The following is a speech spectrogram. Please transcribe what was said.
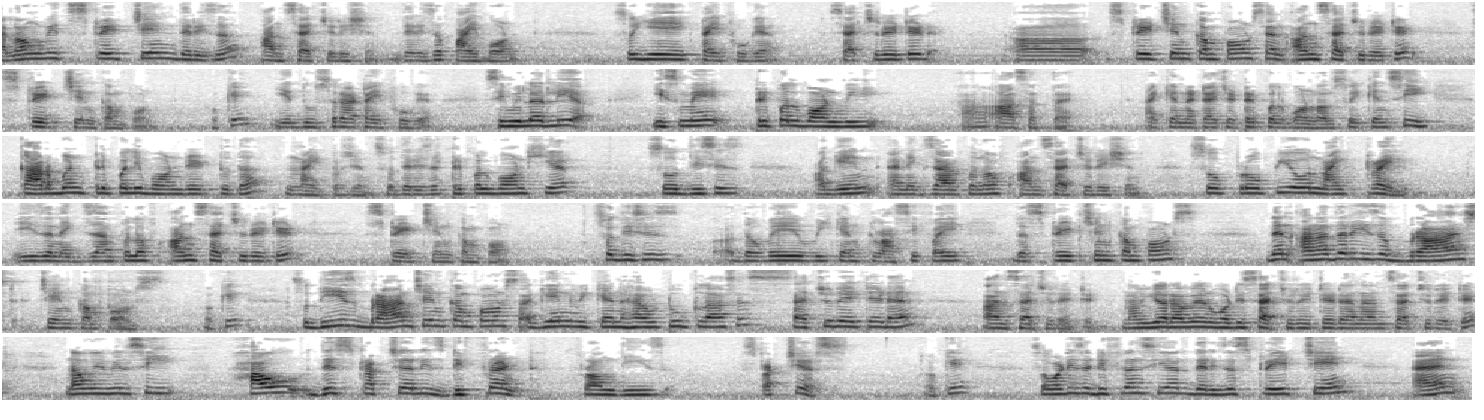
along with straight chain there is a unsaturation there is a pi bond so ये एक टाइप हो गया saturated straight chain compounds and unsaturated straight chain compound okay ये दूसरा टाइप हो गया सिमिलरली इसमें ट्रिपल बॉन्ड भी uh, आ सकता है I can attach a triple bond also you can see carbon triply bonded to the nitrogen so there is a triple bond here so this is again an example of unsaturation so propionitrile is an example of unsaturated straight chain compound. So this is uh, the way we can classify the straight chain compounds. Then another is a branched chain compounds okay? So these branch chain compounds again we can have two classes saturated and unsaturated. Now you are aware what is saturated and unsaturated. Now we will see how this structure is different from these structures okay? So what is the difference here? There is a straight chain and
